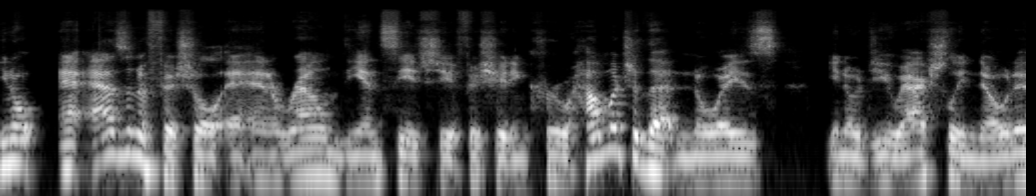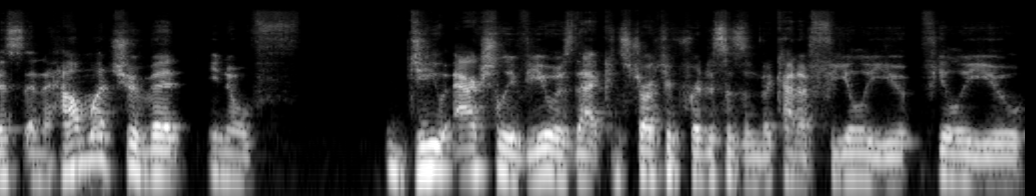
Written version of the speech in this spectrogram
you know, as an official and around the NCHC officiating crew, how much of that noise, you know, do you actually notice, and how much of it, you know, do you actually view as that constructive criticism to kind of feel you feel you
